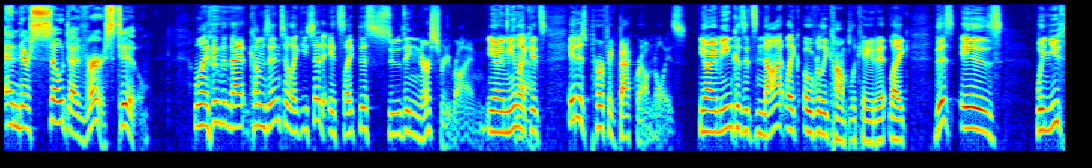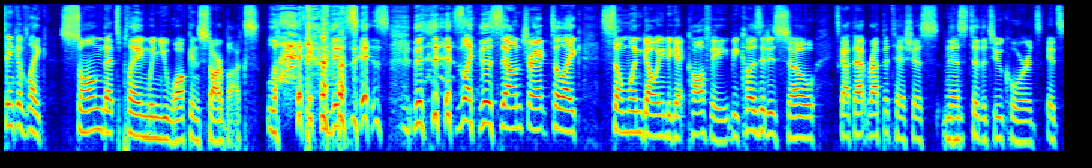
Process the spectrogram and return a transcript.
and they're so diverse too. Well, I think that that comes into like you said, it's like this soothing nursery rhyme. You know what I mean? Like it's it is perfect background noise. You know what I mean? Because it's not like overly complicated. Like this is when you think of like song that's playing when you walk in Starbucks. Like this is this is like the soundtrack to like someone going to get coffee because it is so it's got that repetitiousness mm-hmm. to the two chords. It's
